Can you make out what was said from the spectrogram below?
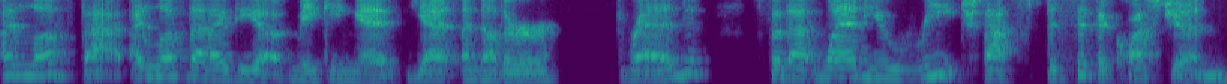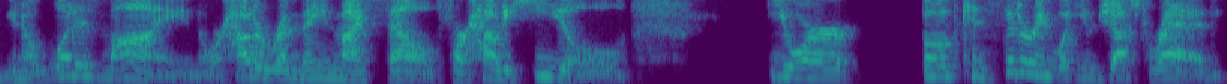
I loved that. I love that idea of making it yet another thread so that when you reach that specific question, you know, what is mine or how to remain myself or how to heal, you're both considering what you just read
